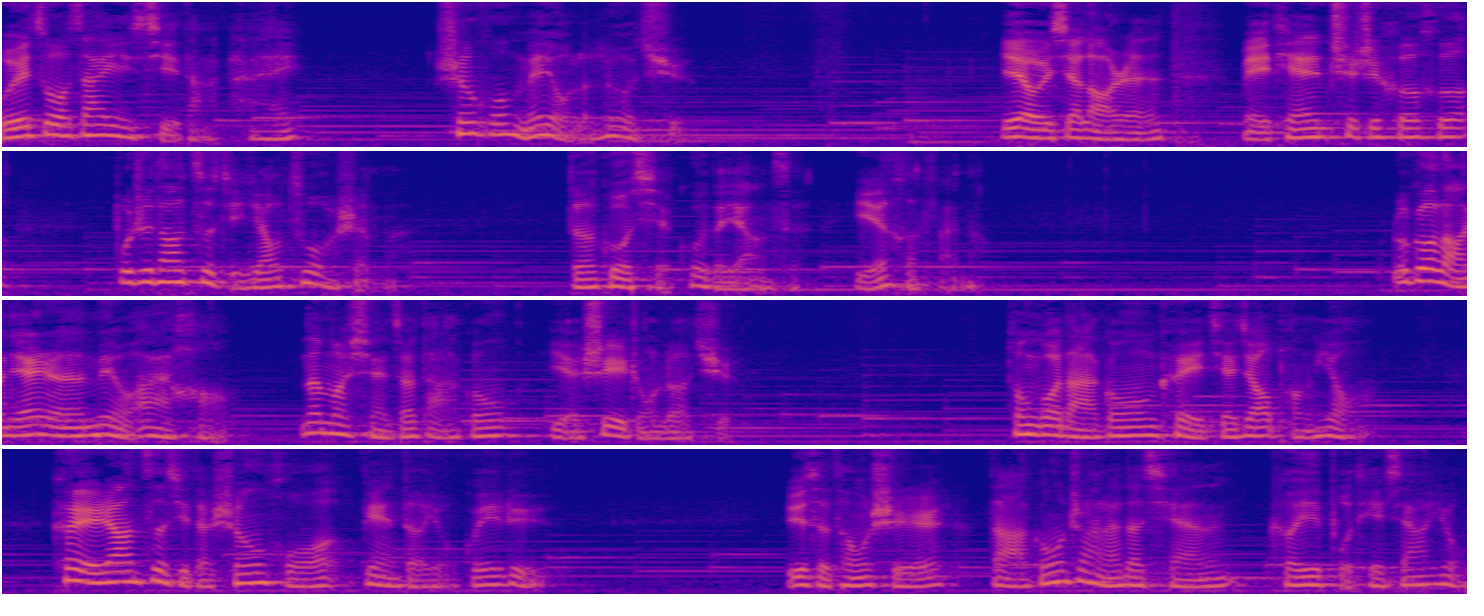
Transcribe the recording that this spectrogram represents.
围坐在一起打牌，生活没有了乐趣。也有一些老人每天吃吃喝喝，不知道自己要做什么，得过且过的样子也很烦恼。如果老年人没有爱好，那么选择打工也是一种乐趣。通过打工可以结交朋友，可以让自己的生活变得有规律。与此同时，打工赚来的钱可以补贴家用。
